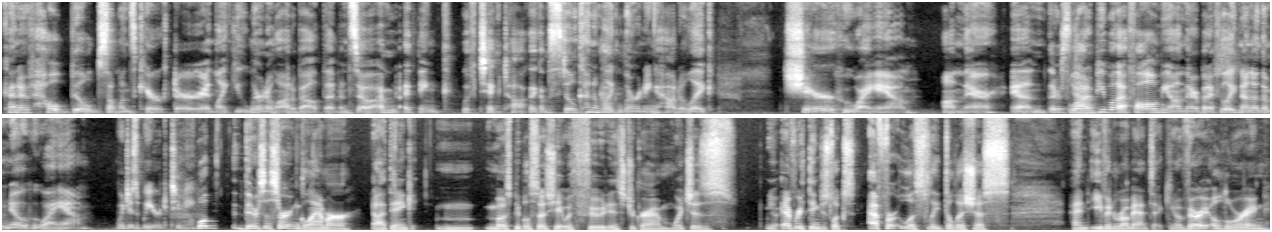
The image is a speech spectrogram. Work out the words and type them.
kind of help build someone's character and like you learn a lot about them. And so I'm I think with TikTok, like I'm still kind of like learning how to like share who I am on there. And there's a yeah. lot of people that follow me on there, but I feel like none of them know who I am, which is weird to me. Well, there's a certain glamour I think m- most people associate with food Instagram, which is you know everything just looks effortlessly delicious and even romantic. You know, very alluring,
